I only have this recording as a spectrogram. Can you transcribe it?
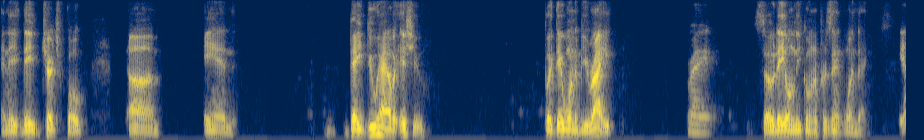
and they they church folk um, and they do have an issue, but they want to be right. Right. So they only going to present one thing. Yeah.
